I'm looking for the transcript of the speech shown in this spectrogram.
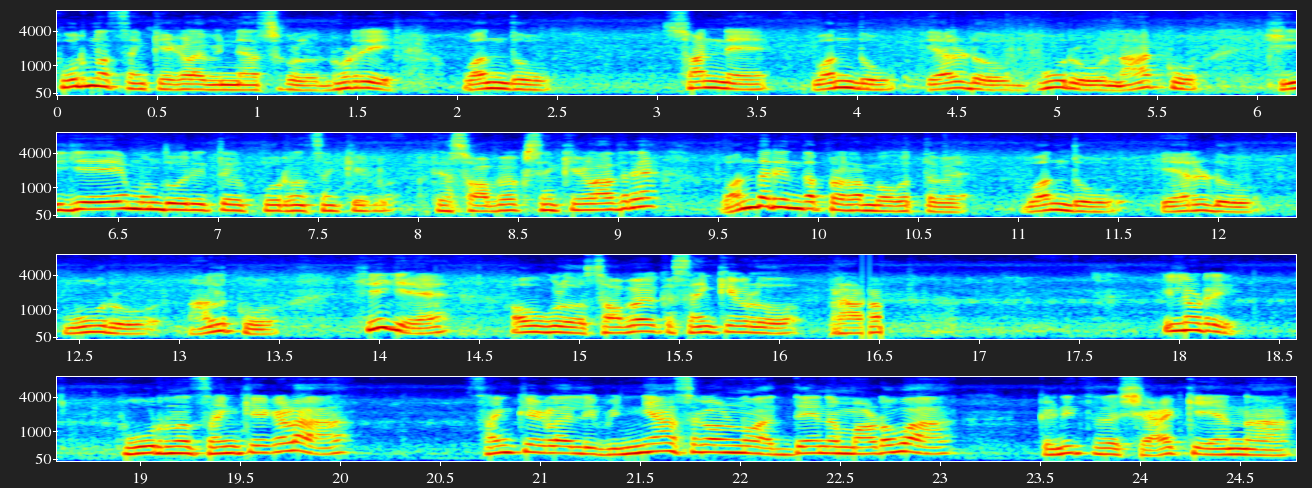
ಪೂರ್ಣ ಸಂಖ್ಯೆಗಳ ವಿನ್ಯಾಸಗಳು. ನೋಡ್ರಿ, ಒಂದು, ಸೊನ್ನೆ, ಒಂದು, ಎರಡು, ಮೂರು, ನಾಲ್ಕು, ಹೀಗೇ ಮುಂದುವರಿಯುತ್ತವೆ ಪೂರ್ಣ ಸಂಖ್ಯೆಗಳು. ಅದೇ ಸ್ವಾಭಾವಿಕ ಸಂಖ್ಯೆಗಳಾದರೆ ಒಂದರಿಂದ ಪ್ರಾರಂಭವಾಗುತ್ತವೆ ಒಂದು, ಎರಡು, ಮೂರು, ನಾಲ್ಕು, ಹೀಗೆ ಅವುಗಳು ಸ್ವಾಭಾವಿಕ ಸಂಖ್ಯೆಗಳು ಪ್ರಾರಂಭ. ಇಲ್ಲಿ ನೋಡ್ರಿ ಪೂರ್ಣ ಸಂಖ್ಯೆಗಳ ಸಂಖ್ಯೆಗಳಲ್ಲಿ ವಿನ್ಯಾಸಗಳನ್ನು ಅಧ್ಯಯನ ಮಾಡುವ ಗಣಿತದ ಶಾಖೆಯನ್ನು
